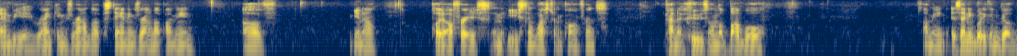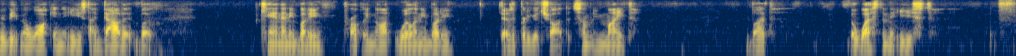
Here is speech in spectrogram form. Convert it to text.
NBA rankings roundup, standings roundup, I mean, of, you know, playoff race in the East and Western Conference. kind of who's on the bubble. I mean, is anybody going to be able to beat Milwaukee in the East? I doubt it, but can anybody? Probably not. Will anybody? There's a pretty good shot that somebody might. But the West and the East, it's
